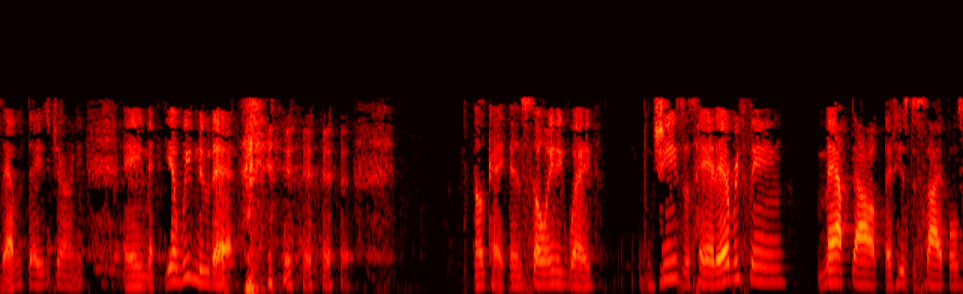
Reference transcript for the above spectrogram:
Sabbath day's journey. Amen. Yeah, we knew that. okay, and so anyway, Jesus had everything mapped out that his disciples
